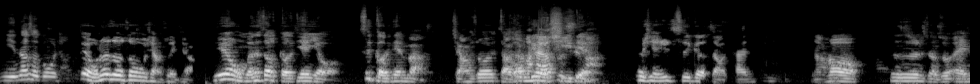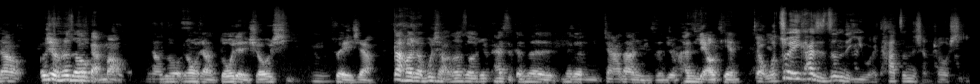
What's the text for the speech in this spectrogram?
你那时候跟我讲。对，我那时候说我想睡觉，因为我们那时候隔天有是隔天吧，讲说早上六七点会先去吃一个早餐，然后。那时候想说，哎，那而且我那时候感冒，想说，那我想多点休息，嗯，睡一下。但好巧不巧，那时候就开始跟着那个加拿大女生就开始聊天。对，我最一开始真的以为她真的想休息，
